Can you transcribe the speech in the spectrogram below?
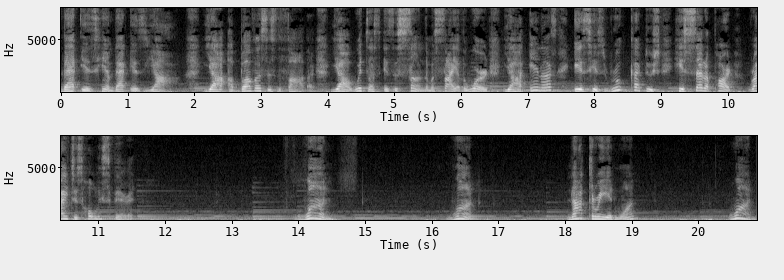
That is him. That is Yah. Yah above us is the Father. Yah with us is the Son, the Messiah, the Word. Yah in us is His Ruach Kadosh, His set apart, righteous Holy Spirit. One. One. Not three in one. One.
